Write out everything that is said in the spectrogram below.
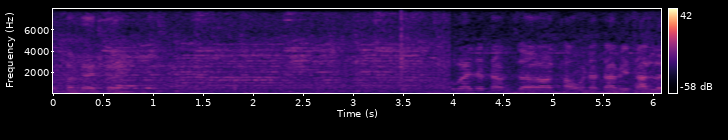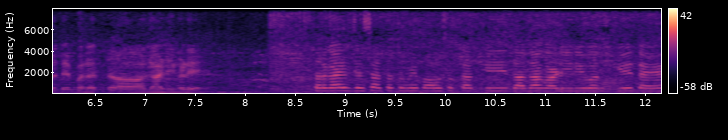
एकदम बेस्ट आहे. आता आमचं खाऊन आता आम्ही चाललो ते परत गाडीकडे. तर काय जसं आता तुम्ही पाहू शकतात की दादा गाडी रिव्हर्स घेत आहे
